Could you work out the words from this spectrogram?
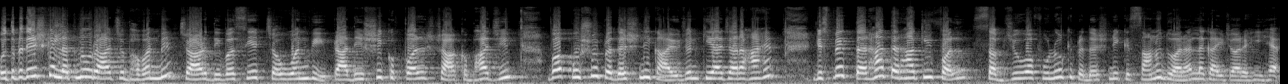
उत्तर प्रदेश के लखनऊ राज्य भवन में चार दिवसीय चौवनवी प्रादेशिक फल शाक भाजी व पुष्प प्रदर्शनी का आयोजन किया जा रहा है, जिसमें तरह तरह की फल, सब्जियों व फूलों की प्रदर्शनी किसानों द्वारा लगाई जा रही है।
